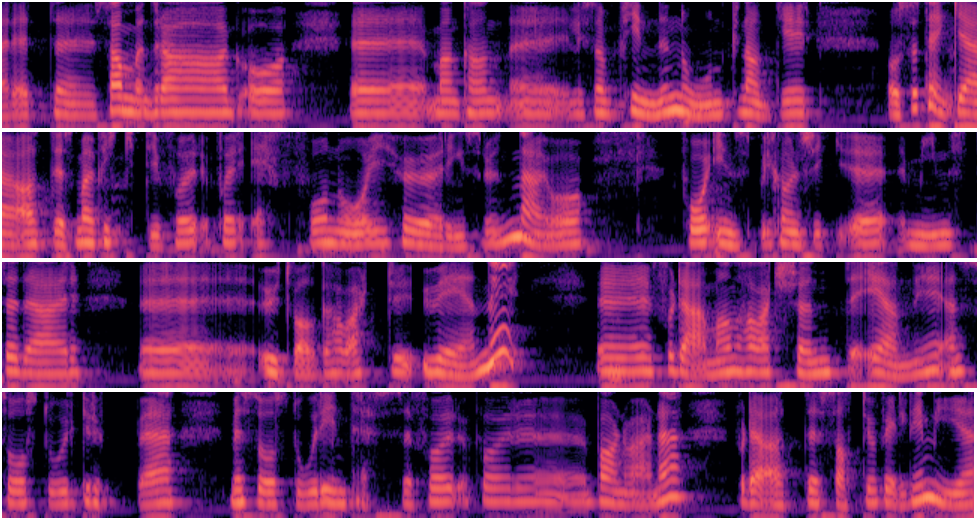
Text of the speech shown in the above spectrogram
er et eh, sammendrag, og eh, man kan eh, liksom finne noen knagger. Og så tenker jeg at det som er viktig for, for FO nå i høringsrunden, er jo få innspill kanskje ikke eh, minst til der eh, utvalget har vært uenig. For der man har vært skjønt enig, en så stor gruppe med så stor interesse for, for barnevernet For det, det satt jo veldig mye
